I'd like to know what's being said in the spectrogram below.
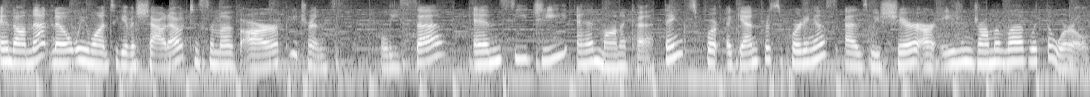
And on that note, we want to give a shout out to some of our patrons Lisa, MCG, and Monica. Thanks for again for supporting us as we share our Asian drama love with the world.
